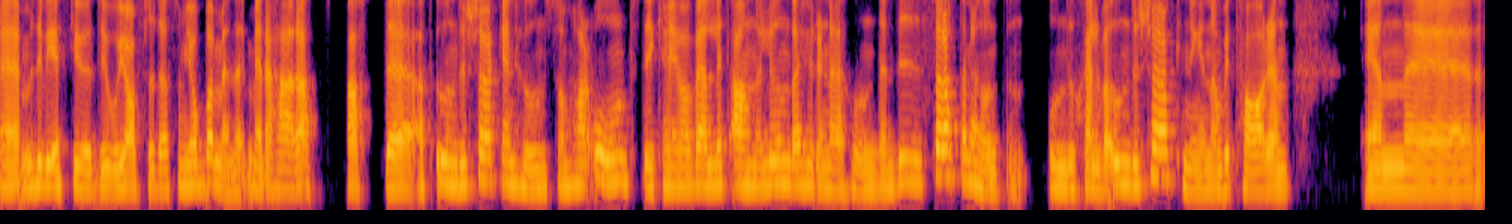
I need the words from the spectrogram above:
eh, men det vet ju du och jag Frida som jobbar med, med det här att, att, eh, att undersöka en hund som har ont, det kan ju vara väldigt annorlunda hur den här hunden visar att den har ont under själva undersökningen, om vi tar en en eh,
